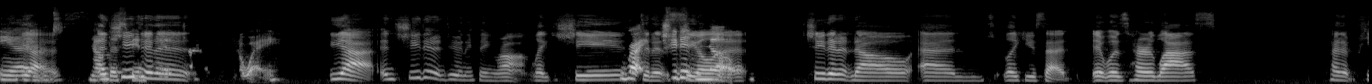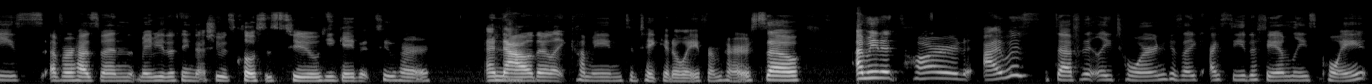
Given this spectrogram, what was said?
and yes. now and this she didn't take it away Yeah, and she didn't do anything wrong. Like she Right, didn't she didn't know. it. She didn't know, and like you said, it was her last kind of piece of her husband. Maybe the thing that she was closest to. He gave it to her, and now they're like coming to take it away from her. So, I mean, it's hard. I was definitely torn because like I see the family's point.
